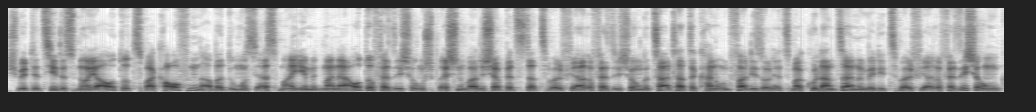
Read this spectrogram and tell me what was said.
ich würde jetzt hier das neue Auto zwar kaufen, aber du musst erstmal hier mit meiner Autoversicherung sprechen, weil ich habe jetzt da zwölf Jahre Versicherung bezahlt, hatte keinen Unfall, die sollen jetzt mal kulant sein und mir die zwölf Jahre Versicherung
